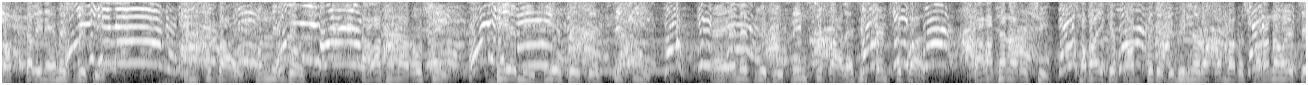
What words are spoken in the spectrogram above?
তৎকালীন এমএসবিপি প্রিন্সিপাল সন্দীপ ঘোষ তালা থানার OC DME DSH CP MSVP principal assistant super Tala থানা ওসি সবাইকে পদ থেকে বিভিন্ন রকম ভাবে সরানো হয়েছে।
